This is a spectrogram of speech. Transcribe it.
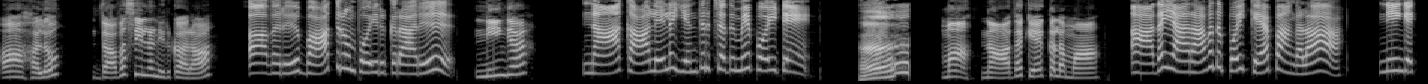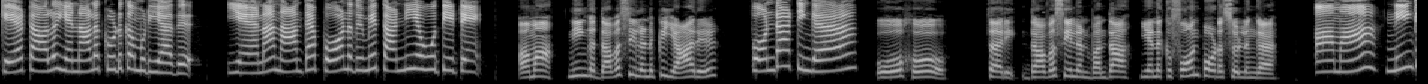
ஆ ஹலோ? தவசீலன் இருக்காரா? அவரு பாத்ரூம் போயிருக்கிறாரு. நீங்க? நான் காலையில எந்திரிச்சதுமே போயிட்டேன். மா நான் அத கேக்கலம்மா. அத யாராவது போய் கேட்பாங்களா நீங்க கேட்டாலும் என்னால கொடுக்க முடியாது. ஏன்னா நான் தான் போனதுமே தண்ணிய ஊத்திட்டேன். ஆமா நீங்க தவசீலனுக்கு யாரு? பொண்டாட்டிங்க. ஓஹோ. சரி தவசீலன் வந்தா எனக்கு ஃபோன் போட சொல்லுங்க. ஆமா நீங்க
